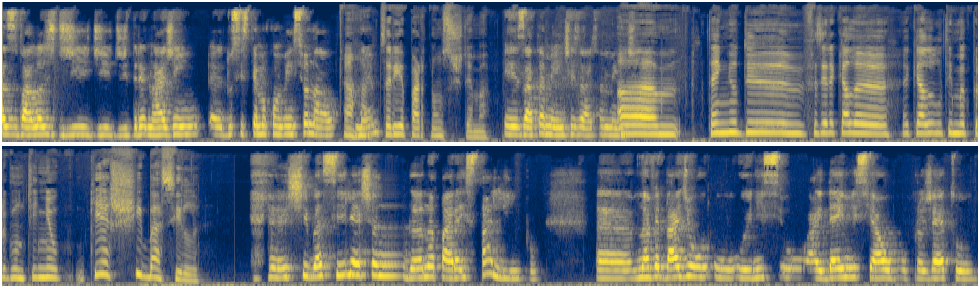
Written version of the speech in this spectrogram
as valas de, de, de drenagem é, do sistema convencional. Aham, né? Seria parte de um sistema. Exatamente, exatamente. Um, tenho de fazer aquela, aquela última perguntinha. O que é Shibacil? Shibacil é Xangana para estar limpo. Uh, na verdade, o, o, o inicio, a ideia inicial, o projeto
